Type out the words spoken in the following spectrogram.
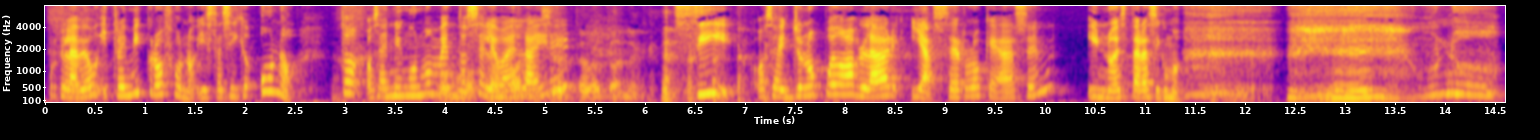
porque la veo y trae micrófono y está así que uno, o sea, en ningún momento se le va el aire. Sí, o sea, yo no puedo hablar y hacer lo que hacen y no estar así como uno.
